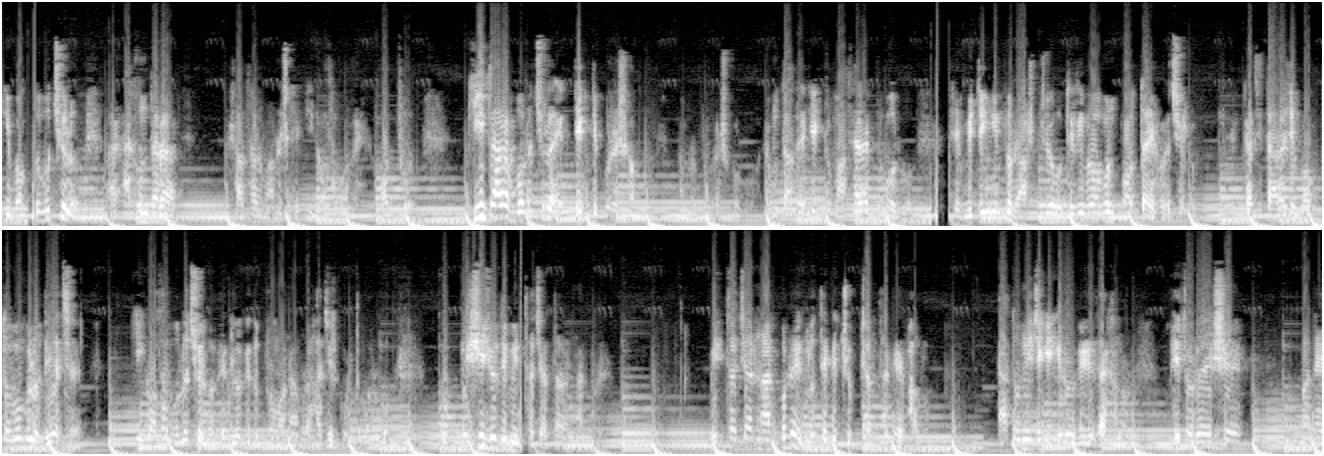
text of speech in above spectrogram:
কি বক্তব্য ছিল, আর এখন তারা সাধারণ মানুষকে কি কথা বলে? অদ্ভুত। কি তারা বলেছিল, একটু একটু করে সব আমরা প্রকাশ করব। এবং তাদেরকে একটু মাথায় রাখতে বলব মিটিং কিন্তু রাষ্ট্রীয় অতিথি ভবন পদ্মায় হয়েছিল। কাজে তারা যে বক্তব্যগুলো দিয়েছে, কি কথা বলেছিল, এগুলো কিন্তু প্রমাণ আমরা হাজির করতে পারব। খুব বেশি যদি মিথ্যাচার তারা না করে। মিথ্যাচার না করে এগুলো থেকে চুপচাপ থাকে ভালো। এত নিজেকে হিরোগিরি দেখানোর ভিতরে এসে মানে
